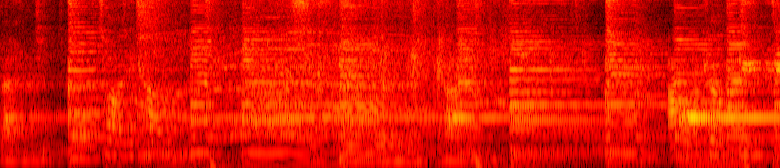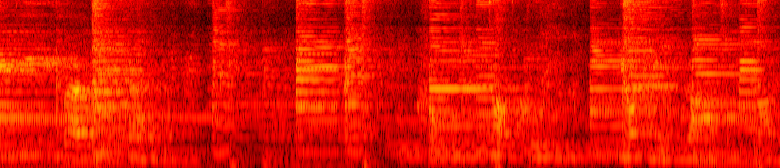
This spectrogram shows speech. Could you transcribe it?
แต่จะเปิดถ้อยคำสุดเพียงคำเอาคำดีๆมากันคงจะต้องคุยยกเรื่องราวทั้งร้อย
